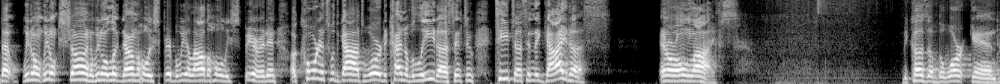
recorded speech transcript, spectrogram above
that we don't we don't shun and we don't look down the Holy Spirit, but we allow the Holy Spirit in accordance with God's word to kind of lead us and to teach us and to guide us in our own lives. Because of the work and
